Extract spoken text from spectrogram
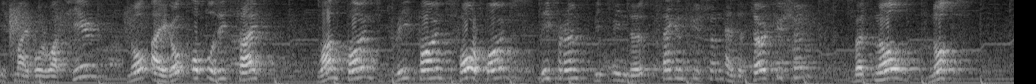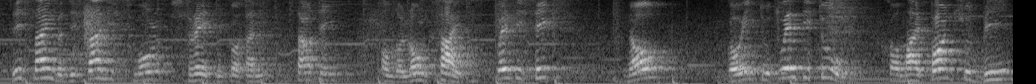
If my ball was here, no, I go opposite side. One point, three points, four points difference between the second cushion and the third cushion. But no, not this line, but this line is more straight because I'm starting on the long side. 26, now going to 22. So my point should be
